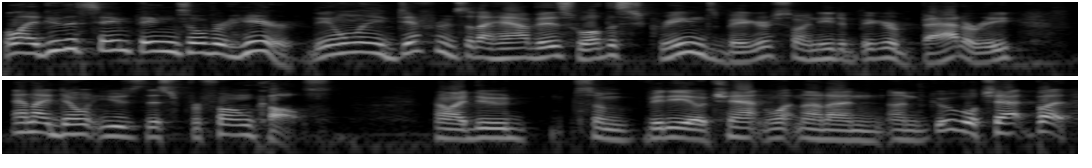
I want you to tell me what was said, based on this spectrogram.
Well, I do the same things over here. The only difference that I have is, well, the screen's bigger, so I need a bigger battery, and I don't use this for phone calls. Now, I do some video chat and whatnot on, on Google Chat, but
